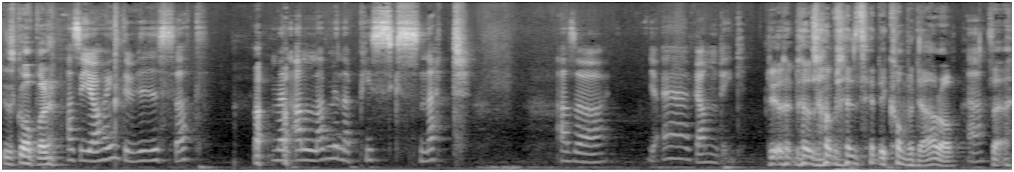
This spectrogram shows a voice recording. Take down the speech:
det skapar en... Alltså jag har inte visat. Men alla mina pisksnärt. Alltså, jag är randig. Det, det, så precis, det kommer därav. Ja. Så här,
